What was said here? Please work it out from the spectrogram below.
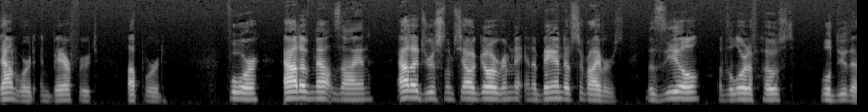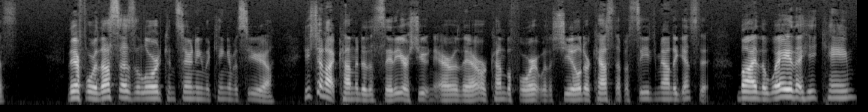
downward and bear fruit upward. For Out of Mount Zion, out of Jerusalem shall go a remnant and a band of survivors. The zeal of the Lord of hosts will do this. Therefore, thus says the Lord concerning the king of Assyria He shall not come into the city, or shoot an arrow there, or come before it with a shield, or cast up a siege mound against it. By the way that he came,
